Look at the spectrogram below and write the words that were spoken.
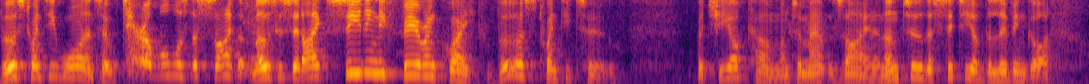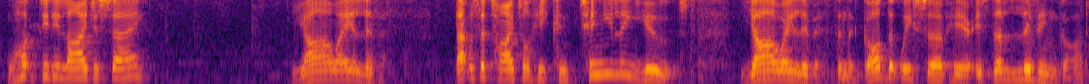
Verse 21 And so terrible was the sight that Moses said, I exceedingly fear and quake. Verse 22 But ye are come unto Mount Zion, and unto the city of the living God. What did Elijah say? Yahweh liveth. That was the title he continually used. Yahweh liveth, and the God that we serve here is the living God,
